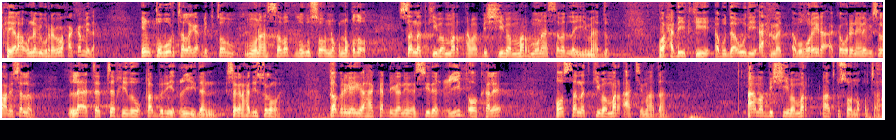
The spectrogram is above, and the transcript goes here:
Waxyaalaha uu nebigu rabay waxaa ka in qubuurta laga dhigto munaasabad lagu soo noqnoqdo sanadkiiba mar ama bishiiba mar munaasabad la yimaado. Oo xadiidkii abu daawuud iyo axmed abu hurayra a ka warinaya nebigu sal lay waslam laa tattakhiduu qabrii ciidan. Isagana xadiis sugan waay. Qabrigayga ha ka dhiganina sida ciid oo kale oo sanadkiiba mar aad timaadaan ama bishiiba mar aad ku soo noqotaan.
